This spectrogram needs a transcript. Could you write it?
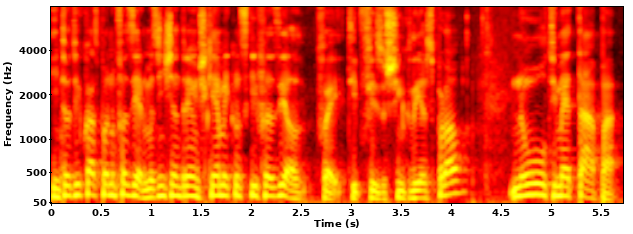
Então tive quase para não fazer, mas engendrei um esquema e consegui fazê-lo. Foi, tipo, fiz os 5 dias de prova. Na última etapa,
